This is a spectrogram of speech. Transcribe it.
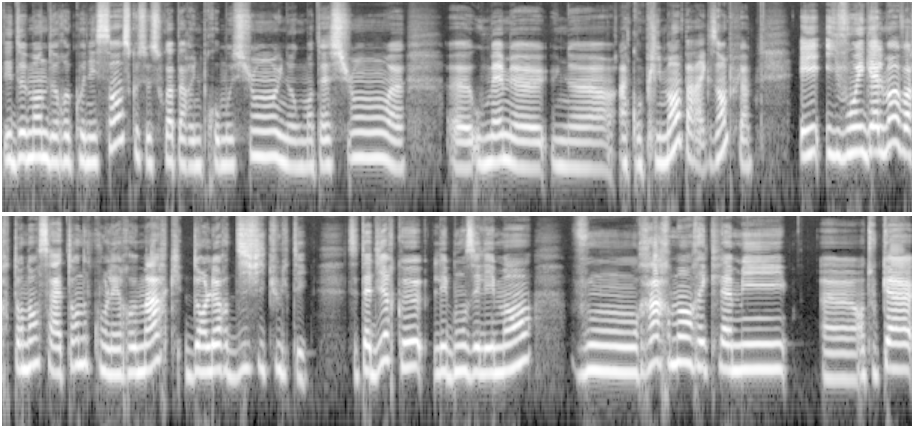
des, demandes de reconnaissance, que ce soit par une promotion, une augmentation euh, euh, ou même euh, une, un compliment, par exemple. Et ils vont également avoir tendance à attendre qu'on les remarque dans leurs difficultés. C'est-à-dire que les bons éléments vont rarement réclamer euh, en tout cas,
